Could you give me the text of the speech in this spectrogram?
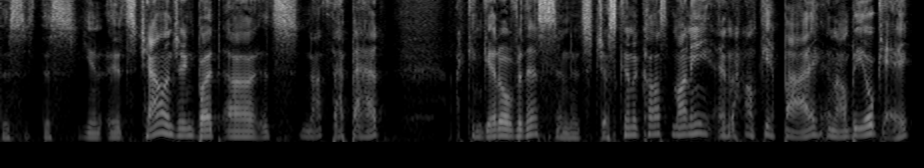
this is this. You know, it's challenging, but uh, it's not that bad. I can get over this, and it's just going to cost money, and I'll get by, and I'll be okay.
